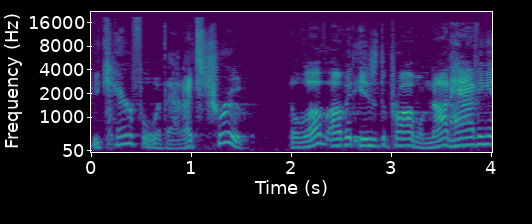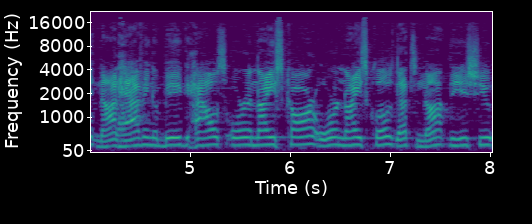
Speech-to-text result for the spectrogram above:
Be careful with that. That's true. The love of it is the problem. Not having it, not having a big house or a nice car or nice clothes, that's not the issue.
